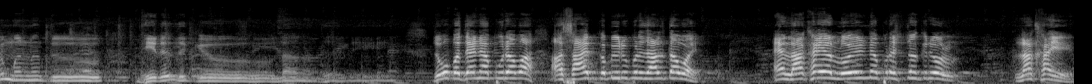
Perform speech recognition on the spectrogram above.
મન તું ધીરજ ક્યો ના ધરે. જો બધાના પુરાવા. આ સાહેબ કબીર ઉપર ચાલતા હોય. એ લાખાએ લોયણને પ્રશ્ન કર્યો લાખાએ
